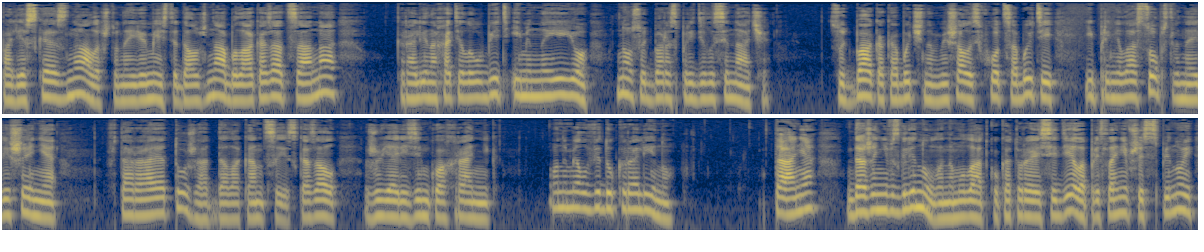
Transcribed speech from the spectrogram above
Полесская знала, что на ее месте должна была оказаться она. Каролина хотела убить именно ее, но судьба распорядилась иначе. Судьба, как обычно, вмешалась в ход событий и приняла собственное решение. Вторая тоже отдала концы, сказал, жуя резинку охранник. Он имел в виду Каролину. Таня даже не взглянула на мулатку, которая сидела, прислонившись спиной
